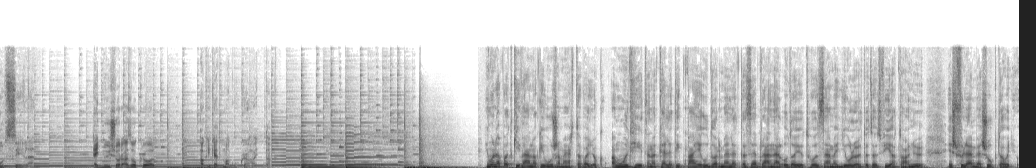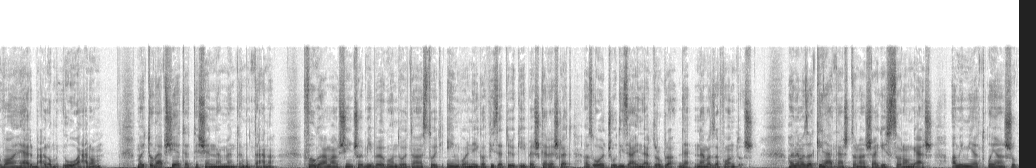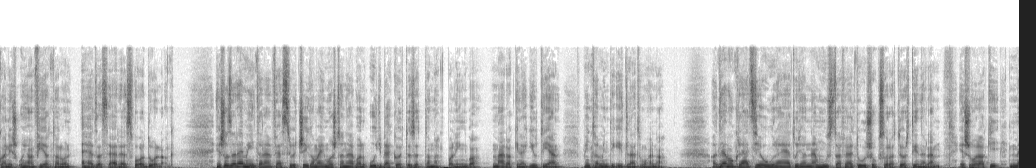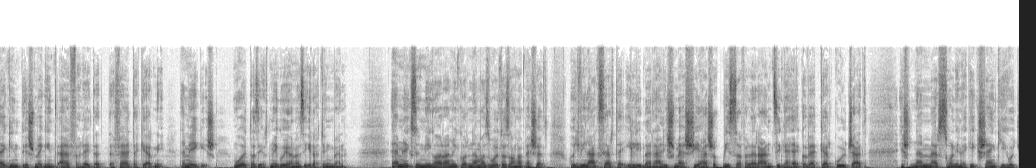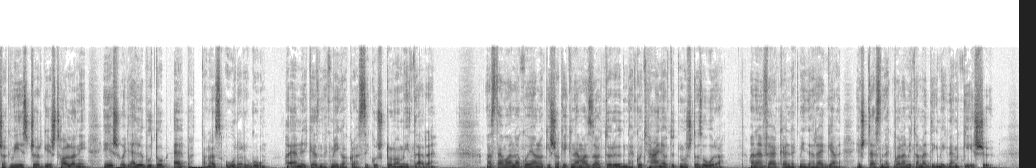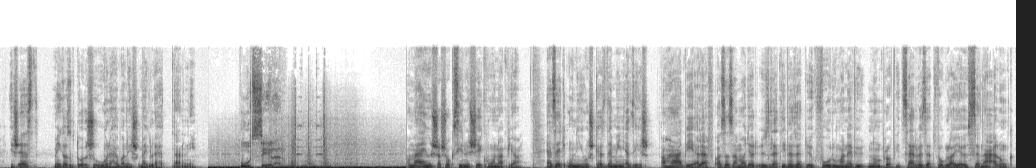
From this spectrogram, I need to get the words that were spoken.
Útszélen. Egy műsor azokról, akiket magukra hagytak. Jó napot kívánok, Józsa Márta vagyok. A múlt héten a keleti pályaudvar mellett a zebránál odajött hozzám egy jól öltözött fiatal nő, és fülembe súgta, hogy van herbálom, jó áron. Majd tovább sietett, és én nem mentem utána. Fogalmam sincs, hogy miből gondolta azt, hogy én volnék a fizetőképes kereslet az olcsó designer drogra, de nem az a fontos. Hanem az a kilátástalanság és szorongás, ami miatt olyan sokan és olyan fiatalon ehhez a szerhez fordulnak. És az a reménytelen feszültség, amely mostanában úgy beköltözött a nappalinkba, már akinek jut ilyen, mintha mindig itt lett volna. A demokrácia óráját ugyan nem húzta fel túl sokszor a történelem, és valaki megint és megint elfelejtette feltekerni, de mégis volt azért még olyan az életünkben. Emlékszünk még arra, amikor nem az volt az alapeset, hogy világszerte illiberális messiások visszafele ráncigálják a vekker kulcsát, és nem mer szólni nekik senki, hogy csak vészcsörgést hallani, és hogy előbb-utóbb elpattan az órarugó, ha emlékeznek még a klasszikus kronométerre. Aztán vannak olyanok is, akik nem azzal törődnek, hogy hányat üt most az óra, hanem felkelnek minden reggel, és tesznek valamit, ameddig még nem késő. És ezt még az utolsó órában is meg lehet tenni. Útszélen. A május a sokszínűség hónapja. Ez egy uniós kezdeményezés. A HBLF, azaz a Magyar Üzleti Vezetők Fóruma nevű non-profit szervezet foglalja össze nálunk.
